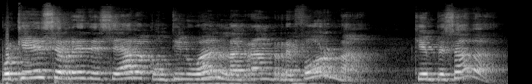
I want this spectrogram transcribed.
Porque ese rey deseaba continuar la gran reforma que empezaba.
